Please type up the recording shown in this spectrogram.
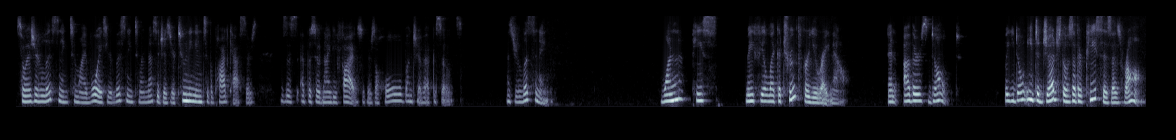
So as you're listening to my voice, you're listening to my messages, you're tuning into the podcast. There's this is episode 95, so there's a whole bunch of episodes. As you're listening, one piece may feel like a truth for you right now, and others don't. But you don't need to judge those other pieces as wrong.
